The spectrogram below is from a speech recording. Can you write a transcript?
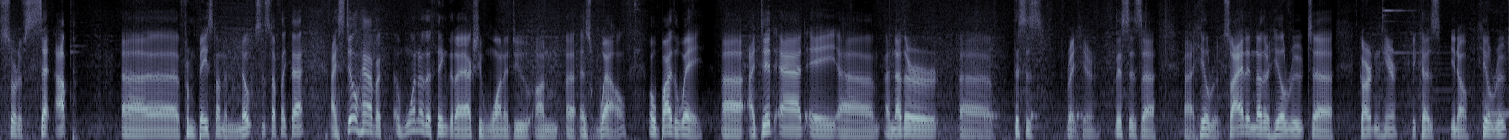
sort of set up uh, from based on the notes and stuff like that. I still have a, a one other thing that I actually want to do on uh, as well. Oh, by the way, uh, I did add a um another. Uh, this is right here. This is uh, uh, healroot. So I added another healroot uh, garden here because you know heel root.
